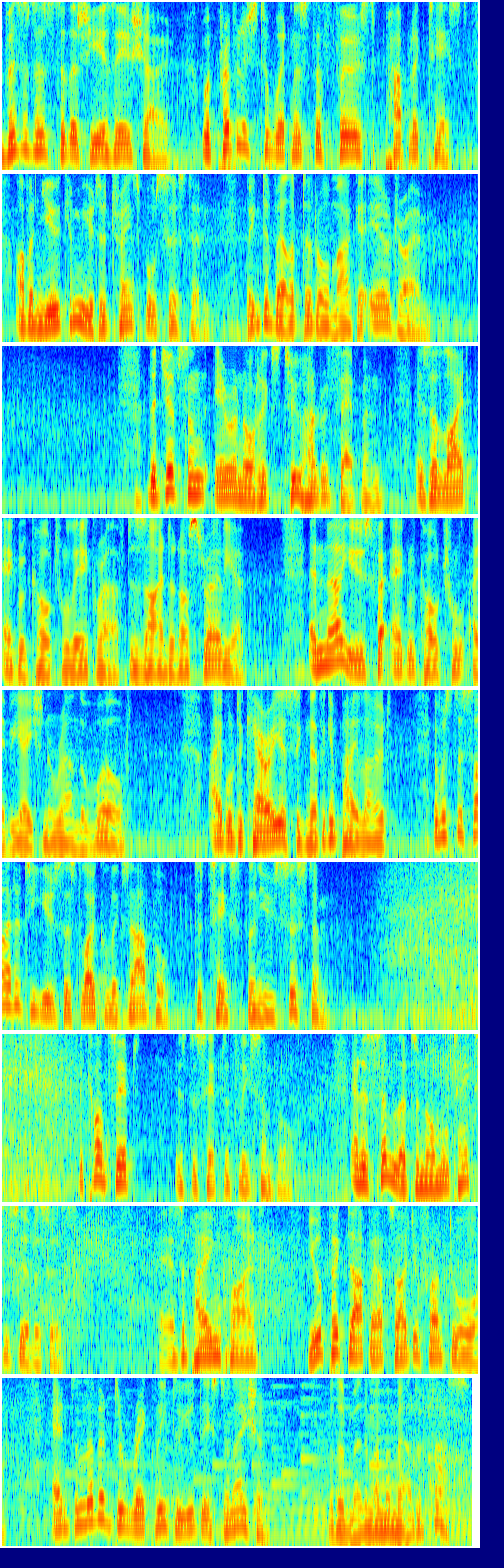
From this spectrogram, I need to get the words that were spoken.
Visitors to this year's air show were privileged to witness the first public test of a new commuter transport system being developed at Omaka Aerodrome. The Gippsland Aeronautics 200 Fatman is a light agricultural aircraft designed in Australia and now used for agricultural aviation around the world. Able to carry a significant payload, it was decided to use this local example to test the new system. The concept is deceptively simple and is similar to normal taxi services. As a paying client, you're picked up outside your front door and delivered directly to your destination with a minimum amount of fuss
